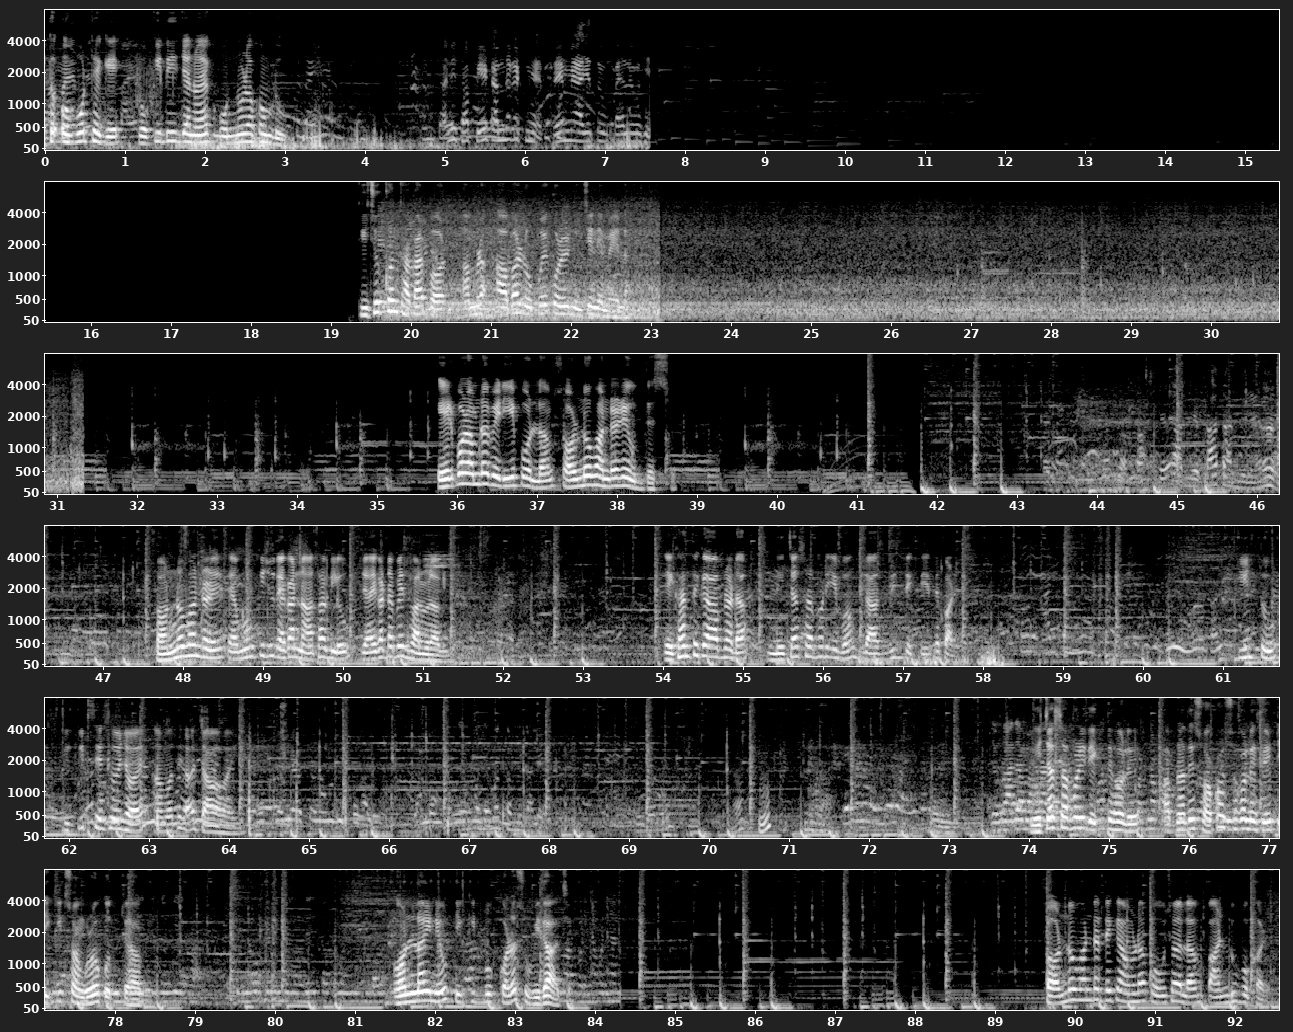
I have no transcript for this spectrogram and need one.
এত ওপর থেকে প্রকৃতির যেন এক অন্যরকম রূপ। কিছুক্ষণ থাকার পর আমরা আবার রোপওয়ে করে নিচে নেমে এলাম। এরপর আমরা বেরিয়ে পড়লাম স্বর্ণ ভাণ্ডারের উদ্দেশ্যে। স্বর্ণ ভাণ্ডারে তেমন কিছু দেখার না থাকলেও জায়গাটা বেশ ভালো লাগল এখান থেকে আপনারা নেচার সাফারি এবং গ্লাস ব্রিজ দেখতে যেতে পারেন। কিন্তু টিকিট শেষ হয়ে যাওয়ায় আমাদের আর যাওয়া হয়নি। নেচার সাফারি দেখতে হলে আপনাদের সকাল সকাল এসে টিকিট সংগ্রহ করতে হবে। অনলাইনেও টিকিট বুক করার সুবিধা আছে। স্বর্ণ ভাণ্ডার থেকে আমরা পৌঁছালাম পাণ্ডু পোখরে।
